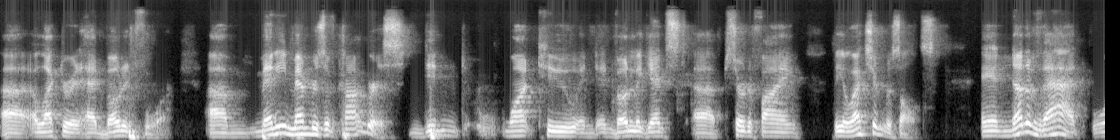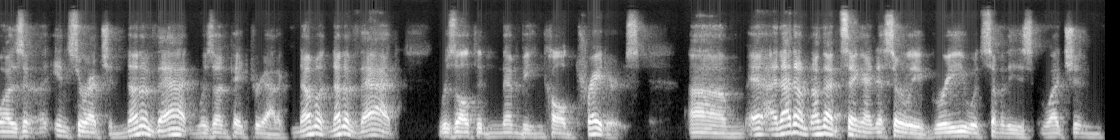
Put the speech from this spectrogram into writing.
uh, electorate had voted for. Um, many members of Congress didn't want to and, and voted against uh, certifying the election results. And none of that was an insurrection. None of that was unpatriotic. None of, none of that resulted in them being called traitors. Um, and, and I don't, I'm not saying I necessarily agree with some of these election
